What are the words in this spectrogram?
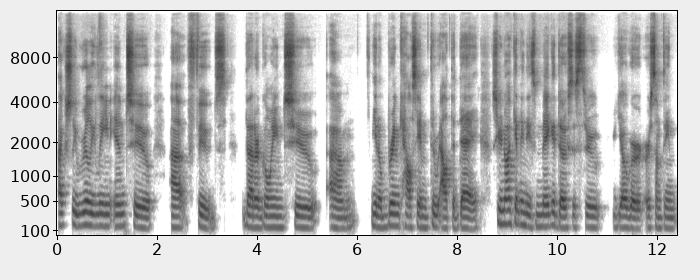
actually really lean into uh, foods that are going to, um, you know, bring calcium throughout the day. So you're not getting these mega doses through yogurt or something,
